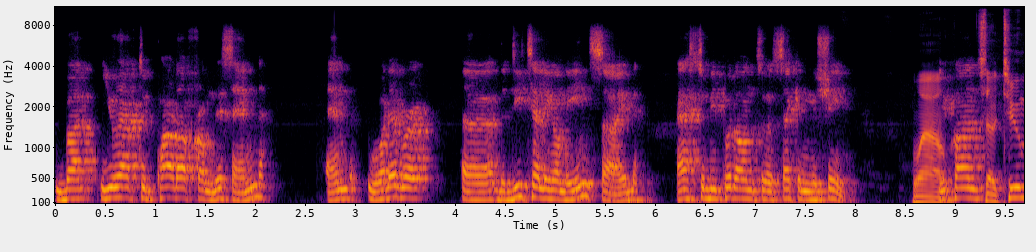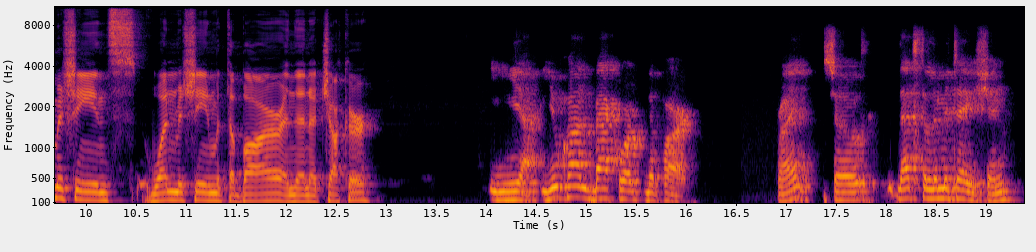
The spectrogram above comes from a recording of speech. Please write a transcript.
But you have to part off from this end and whatever uh, the detailing on the inside has to be put onto a second machine. Wow. so two machines, one machine with the bar and then a chucker? Yeah, you can't backwork the part, right? So that's the limitation.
